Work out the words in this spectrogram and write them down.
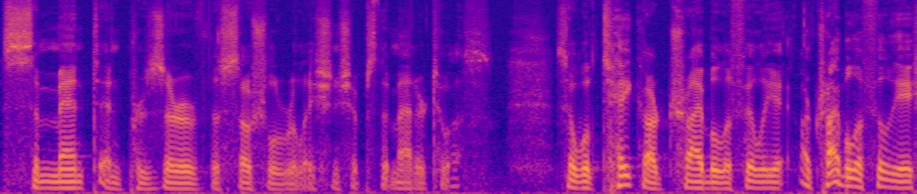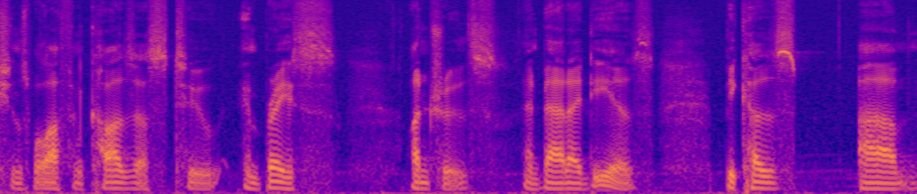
cement and preserve the social relationships that matter to us. So we'll take our tribal affiliate our tribal affiliations will often cause us to embrace untruths and bad ideas because um,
